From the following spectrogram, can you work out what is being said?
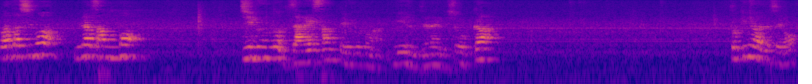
私も皆さんも自分の財産ということが言えるんじゃないでしょうか。時にはですよ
